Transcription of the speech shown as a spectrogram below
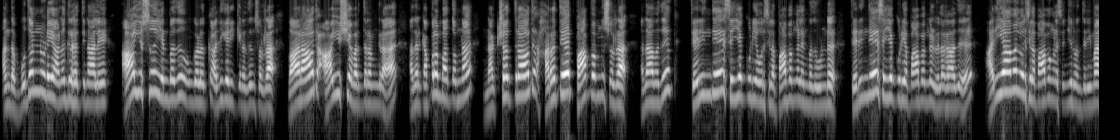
அந்த புதனுடைய அனுகிரகத்தினாலே ஆயுஷு என்பது உங்களுக்கு அதிகரிக்கிறதுன்னு சொல்றா. வாராத் ஆயுஷ்ய வர்தனம்ங்கிற அதற்கப்புறம் பார்த்தோம்னா நக்ஷத்ராத் ஹரத்தே பாப்பம்னு சொல்றா. அதாவது தெரிந்தே செய்யக்கூடிய ஒரு சில பாபங்கள் என்பது உண்டு. தெரிந்தே செய்யக்கூடிய பாபங்கள் விலகாது. அறியாமல் ஒரு சில பாபங்களை செஞ்சிருவோம் தெரியுமா?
